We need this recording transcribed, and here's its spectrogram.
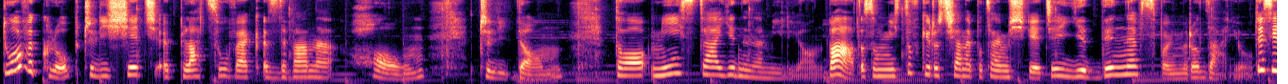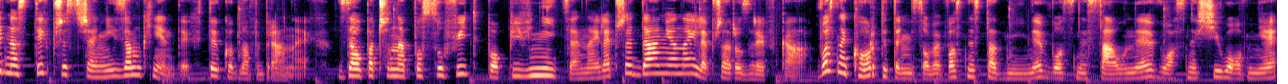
Tułowy klub, czyli sieć placówek zwana Home, czyli dom, to miejsca jedne na milion. Ba, to są miejscówki rozsiane po całym świecie, jedyne w swoim rodzaju. To jest jedna z tych przestrzeni zamkniętych tylko dla wybranych. Zaopatrzona po sufit, po piwnicę, najlepsze dania, najlepsza rozrywka. Własne korty tenisowe, własne stadniny, własne sauny, własne siłownie,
